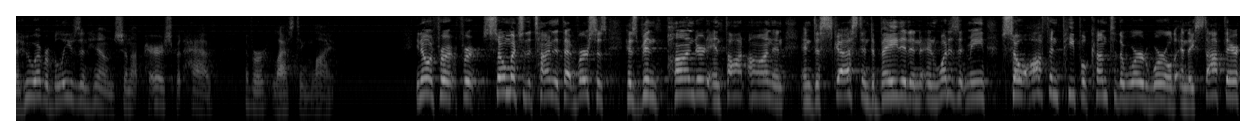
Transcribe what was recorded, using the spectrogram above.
that whoever believes in him shall not perish but have everlasting life. You know, for, for so much of the time that that verse has, has been pondered and thought on and, and discussed and debated, and, and what does it mean? So often people come to the word world and they stop there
